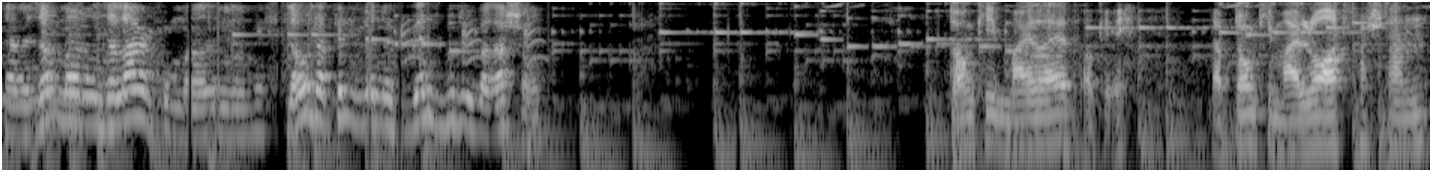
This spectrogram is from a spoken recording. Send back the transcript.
Ja, wir sollten mal in unser Lager gucken. Ich glaube, da finden wir eine ganz gute Überraschung. Donkey My Lad. Okay. Ich habe Donkey My Lord verstanden.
